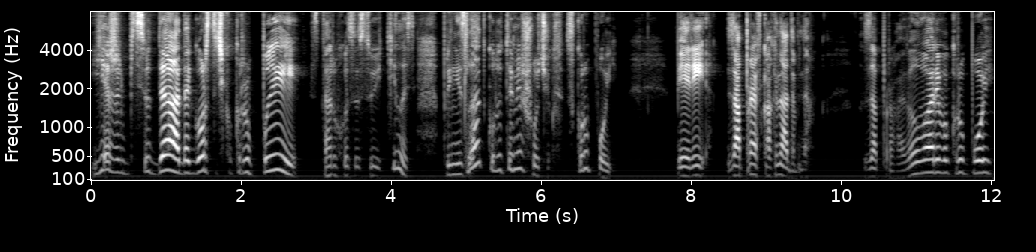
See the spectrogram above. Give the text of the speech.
Ежели б сюда, да горсточку крупы!» Старуха засуетилась, принесла откуда-то мешочек с крупой. «Бери, заправь как надобно!» Заправил варево крупой,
